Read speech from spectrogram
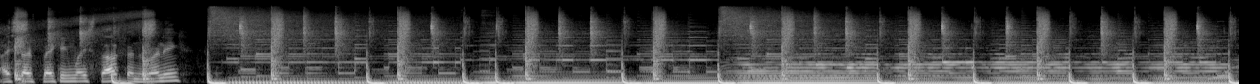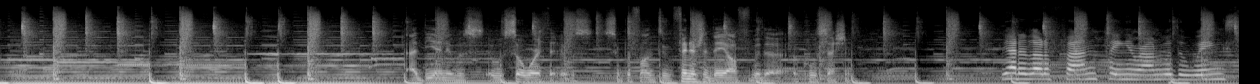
I started packing my stuff and running. At the end, it was, it was so worth it. It was super fun to finish the day off with a, a cool session. We had a lot of fun playing around with the wings.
